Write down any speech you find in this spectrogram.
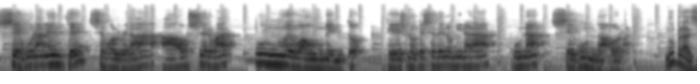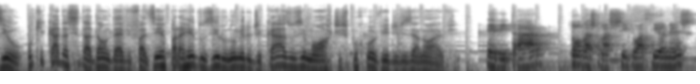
seguramente se volverá a observar un nuevo aumento que es lo que se denominará una segunda ola. No Brasil, o que cada cidadão deve fazer para reduzir o número de casos e mortes por Covid-19? Evitar todas las situaciones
